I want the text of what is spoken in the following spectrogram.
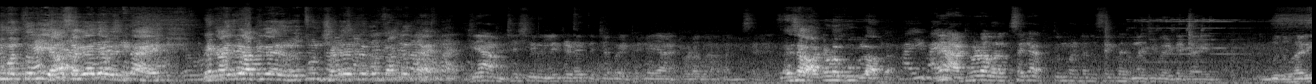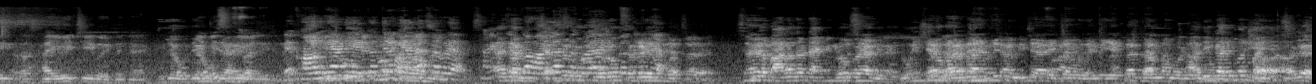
म्हणतो की ह्या सगळ्या ज्या वेदना आहेत हे काहीतरी आम्ही काय रचून षडयंत्र करून सांगत नाही. जे आमच्याशी रिलेटेड आहे त्याच्या बैठका या आठवडाभरात आम्ही सगळे. नाही आठवडा खूप लांब आहे नाही आठवडाभरात सगळ्या तुम्ही म्हणता तसं एक धरणाची बैठक आहे बुधवारी हायवेची बैठक आहे. उद्या- उद्या- उद्या आहे. MSCB वाली. एक हॉल घ्या आणि एकत्र घ्या ना सगळ्या. एका हॉलला सगळ्या एकत्र घ्या. बाराचा टायमिंग दिलाय. दोनशे लोकांना धरणाची तुमच्या याच्यामध्ये मी एकाच धरणामध्ये अधिकारी पण पाहिजे. सगळे.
